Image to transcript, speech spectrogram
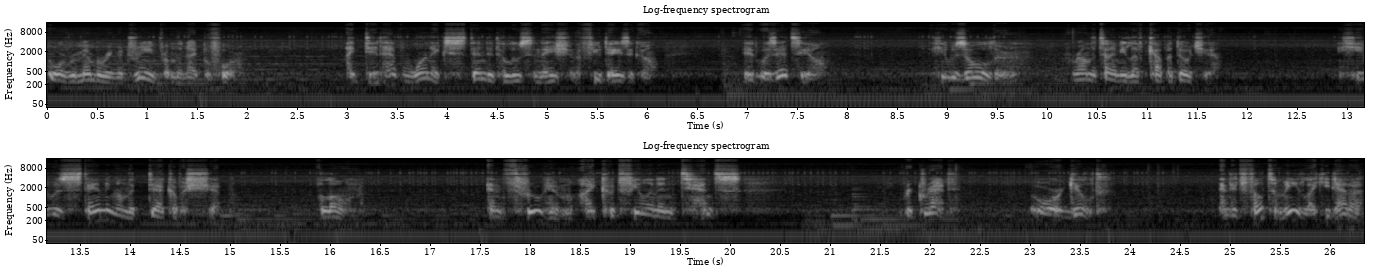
or remembering a dream from the night before. I did have one extended hallucination a few days ago. It was Ezio. He was older, around the time he left Cappadocia. He was standing on the deck of a ship, alone. And through him, I could feel an intense regret or guilt. And it felt to me like he'd had a,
